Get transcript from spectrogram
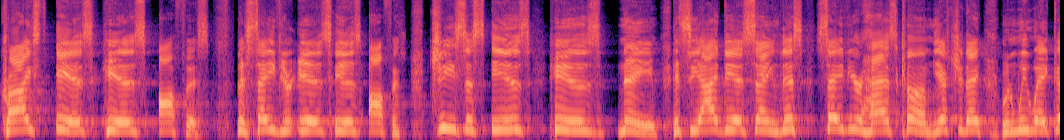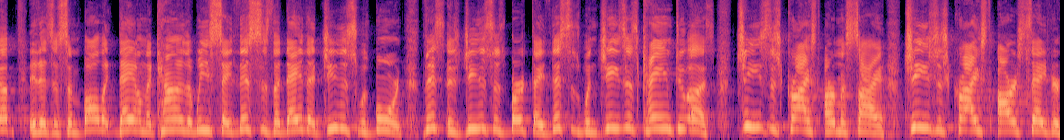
Christ is his office. The Savior is his office. Jesus is his name. It's the idea of saying this Savior has come. Yesterday, when we wake up, it is a symbolic day on the calendar that we say this is the day that Jesus was born. This is Jesus' birthday. This is when Jesus came to us. Jesus Christ, our Messiah. Jesus Christ, our Savior.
